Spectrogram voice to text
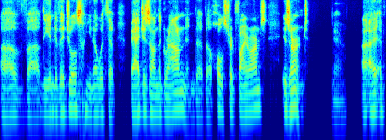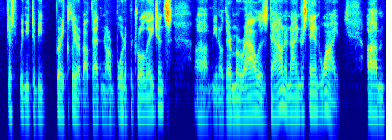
of uh, the individuals, you know, with the badges on the ground and the, the holstered firearms is earned. Yeah. I, I just we need to be very clear about that. And our border patrol agents, um, you know, their morale is down, and I understand why. Um,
